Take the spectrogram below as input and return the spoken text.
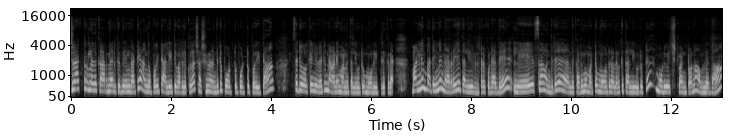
டிராக்டரில் இருந்து கரணை இருக்குதுங்காட்டி அங்கே போயிட்டு அள்ளிட்டு வரதுக்குள்ளே சஷன் வந்துட்டு போட்டு போட்டு போயிட்டான் சரி ஓகேன்னு சொல்லிட்டு நானே மண்ணை தள்ளி விட்டு மூடிட்டு இருக்கிறேன் மண்ணும் பார்த்தீங்கன்னா நிறைய தள்ளி விட்டுறக்கூடாது. லேசாக வந்துட்டு அந்த கரும்பை மட்டும் மூடுற அளவுக்கு தள்ளி விட்டுட்டு மூடி வச்சுட்டு வந்துட்டோன்னா அவ்வளோதான்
